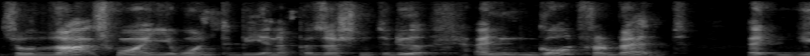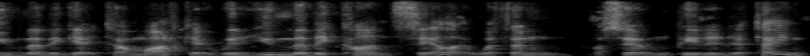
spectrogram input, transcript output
So that's why you want to be in a position to do it. And God forbid, it, you maybe get to a market where you maybe can't sell it within a certain period of time.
